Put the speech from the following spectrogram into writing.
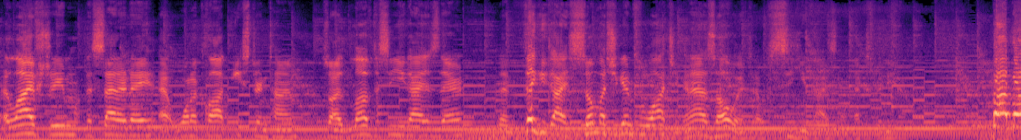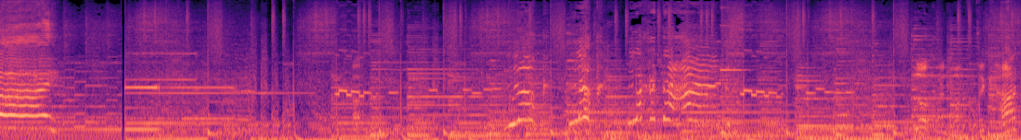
a live stream this Saturday at 1 o'clock Eastern Time, so I'd love to see you guys there. Then thank you guys so much again for watching, and as always, I will see you guys in the next video. Bye-bye! Look! Look! Look at the hand! Look at what the cat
